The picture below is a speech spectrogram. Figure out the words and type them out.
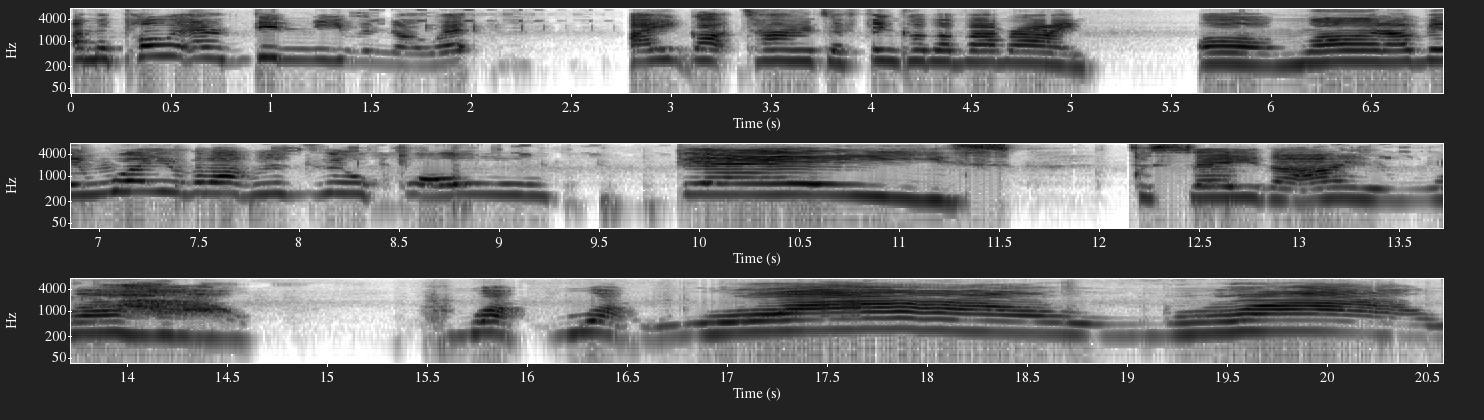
I'm a poet and didn't even know it. I ain't got time to think of a rhyme. Oh man, I've been waiting for that for two whole days to say that I wow. Wow, wow, wow, wow.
